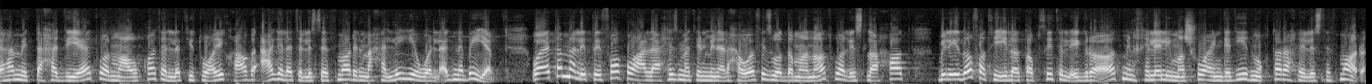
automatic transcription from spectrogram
أهم التحديات والمعوقات التي تعيق عجلة الاستثمار المحلي والأجنبي وتم الاتفاق على حزمة من الحوافز والضمانات والإصلاحات بالإضافة إلى تبسيط الإجراءات من خلال مشروع جديد مقترح للاستثمار.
